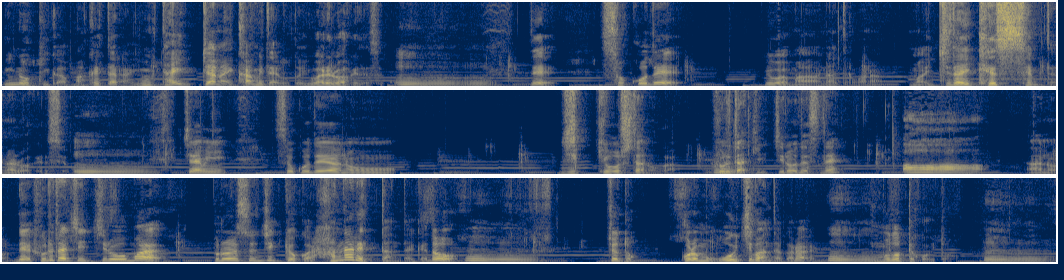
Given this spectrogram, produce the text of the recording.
猪木が負けたら引退じゃないかみたいなことを言われるわけです。うんうんうん。でそこで要はまあなんていうのかな、まあ、一大決戦みたいになるわけですよ。うんうん。ちなみにそこであの実況したのが古舘一郎ですね。あああので古舘一郎はプロレス実況から離れてたんだけどうんうん。ちょっとこれはもう大一番だから戻ってこいと。うんうん。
